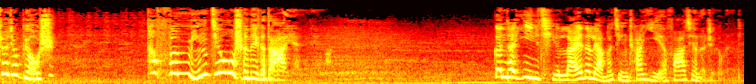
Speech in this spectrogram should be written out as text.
这就表示他分明就是那个大爷。跟他一起来的两个警察也发现了这个问题，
